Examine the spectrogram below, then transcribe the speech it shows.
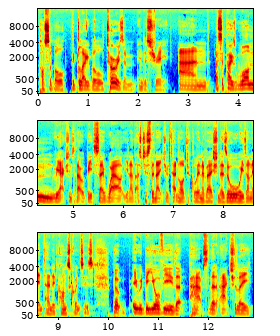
possible the global tourism industry. And I suppose one reaction to that would be to say, well, you know, that's just the nature of technological innovation. There's always unintended consequences. But it would be your view that perhaps that actually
